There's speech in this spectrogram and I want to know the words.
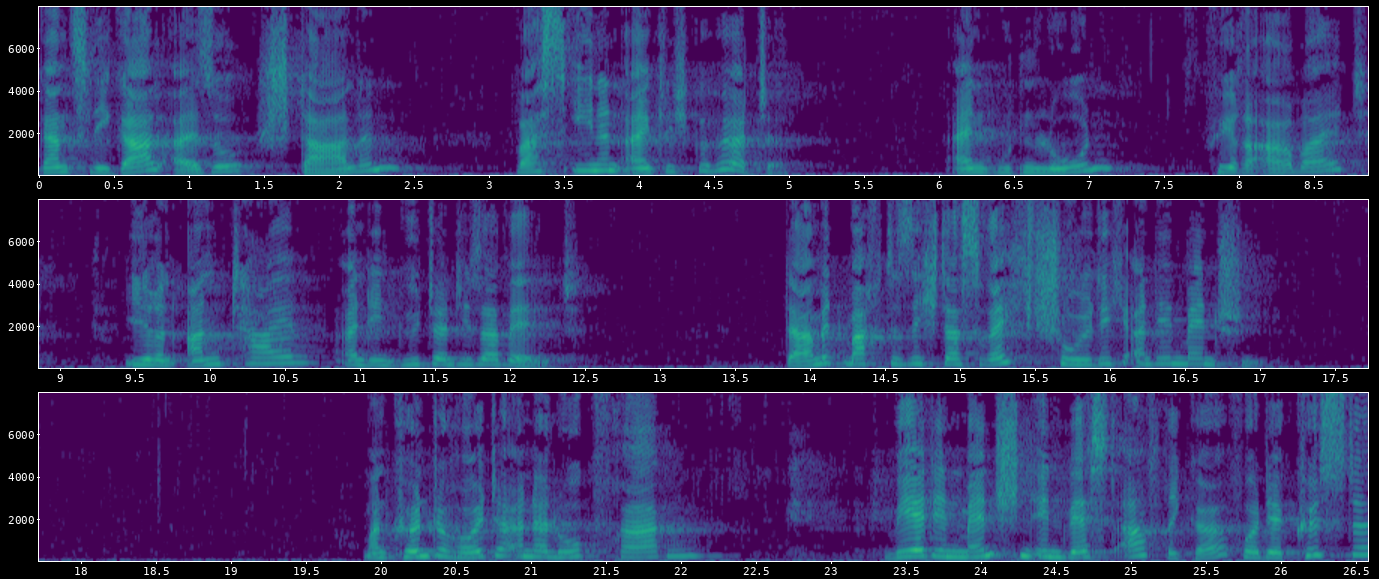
ganz legal also, stahlen, was ihnen eigentlich gehörte. Einen guten Lohn, für ihre Arbeit, ihren Anteil an den Gütern dieser Welt. Damit machte sich das Recht schuldig an den Menschen. Man könnte heute analog fragen, wer den Menschen in Westafrika vor der Küste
